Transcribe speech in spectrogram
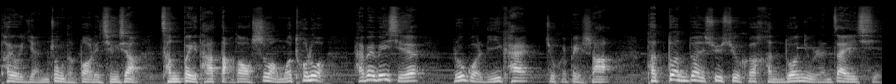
他有严重的暴力倾向，曾被他打到视网膜脱落，还被威胁如果离开就会被杀。他断断续续和很多女人在一起，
